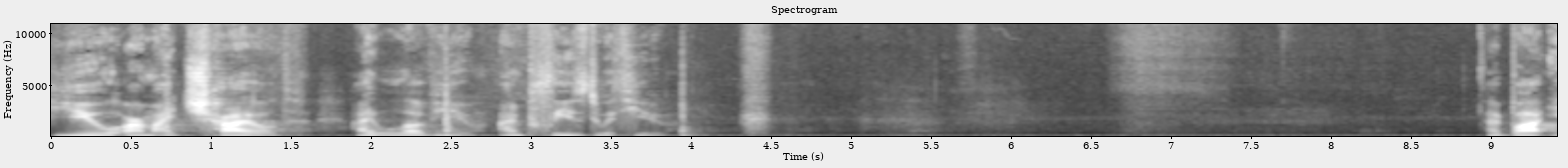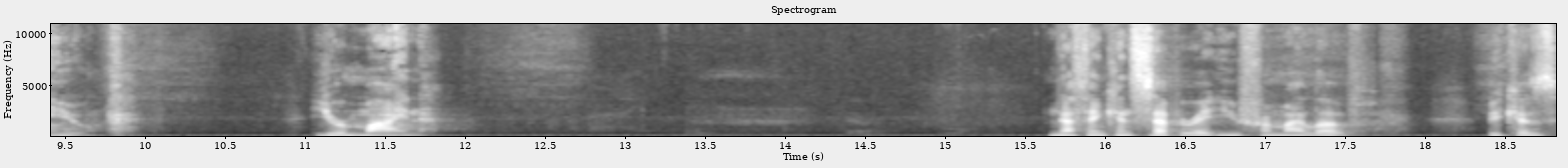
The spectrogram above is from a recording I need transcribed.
you are my child? I love you. I'm pleased with you. I bought you. You're mine. Nothing can separate you from my love because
